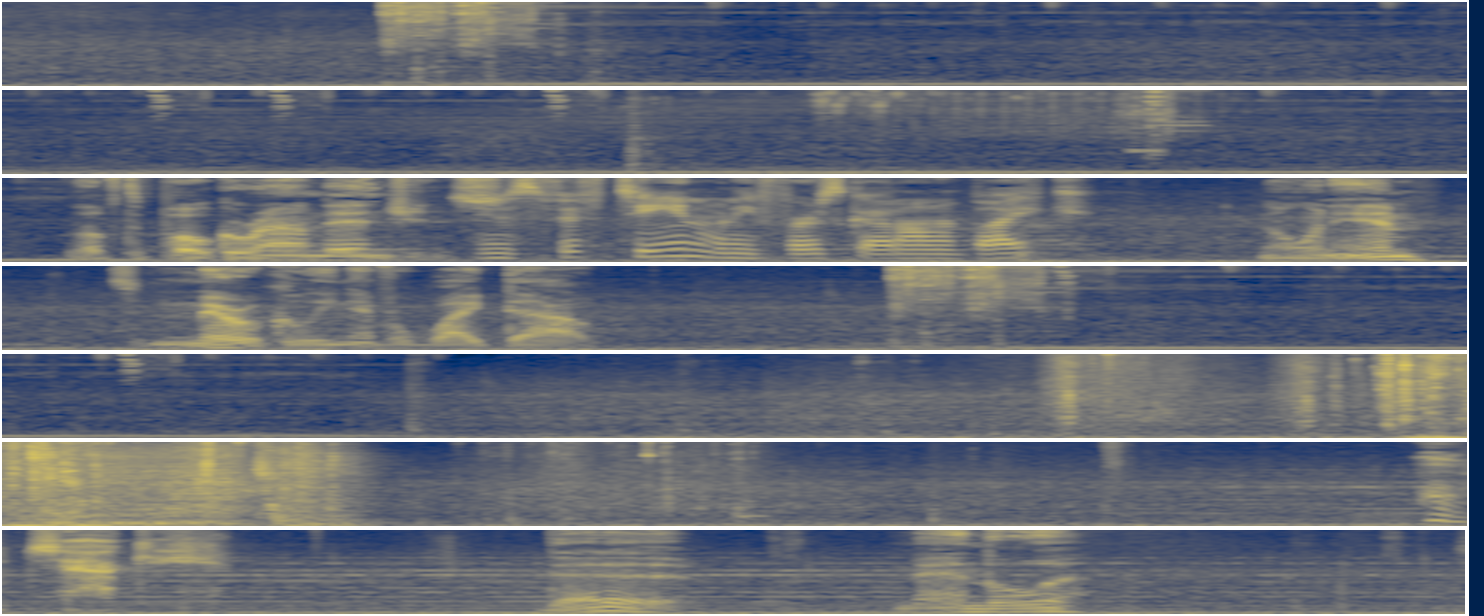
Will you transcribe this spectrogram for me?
Love to poke around engines. He was 15 when he first got on a bike. Knowing him, it's a miracle he never wiped out.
